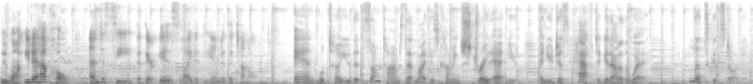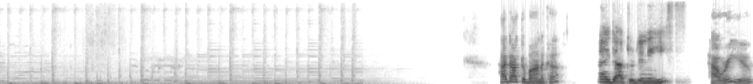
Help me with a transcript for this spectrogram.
We want you to have hope and to see that there is light at the end of the tunnel. And we'll tell you that sometimes that light is coming straight at you and you just have to get out of the way. Let's get started. Hi, Dr. Monica. Hi, Dr. Denise. How are you?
